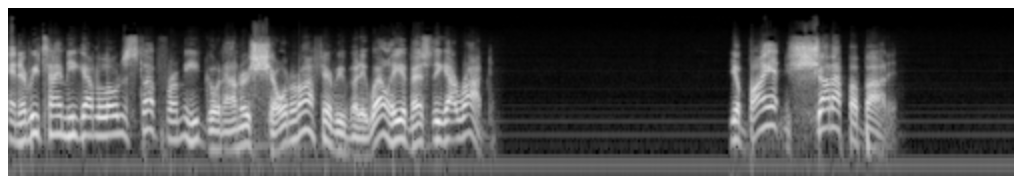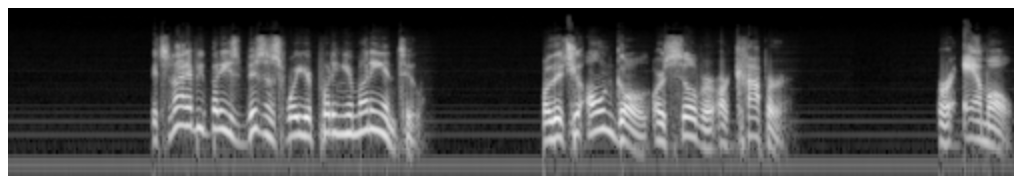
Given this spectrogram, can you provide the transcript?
And every time he got a load of stuff from me, he'd go down there showing it off to everybody. Well, he eventually got robbed. You buy it and shut up about it. It's not everybody's business where you're putting your money into, or that you own gold or silver or copper or ammo.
